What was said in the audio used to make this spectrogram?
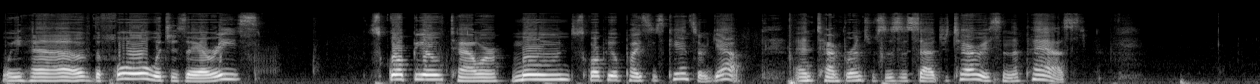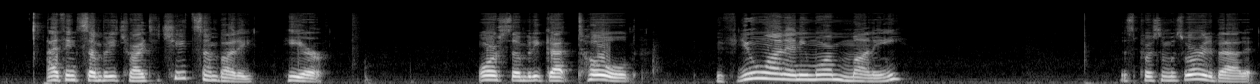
We have the Fool, which is Aries. Scorpio, Tower, Moon, Scorpio, Pisces, Cancer. Yeah. And Temperance, which is a Sagittarius in the past. I think somebody tried to cheat somebody here or somebody got told, if you want any more money, this person was worried about it.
